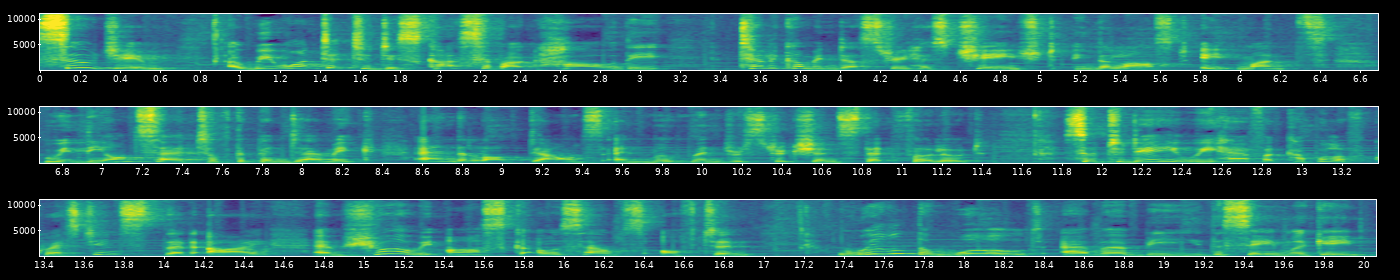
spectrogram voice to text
So, Jim, we wanted to discuss about how the telecom industry has changed in the last eight months with the onset of the pandemic and the lockdowns and movement restrictions that followed. So, today we have a couple of questions that I am sure we ask ourselves often. Will the world ever be the same again?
